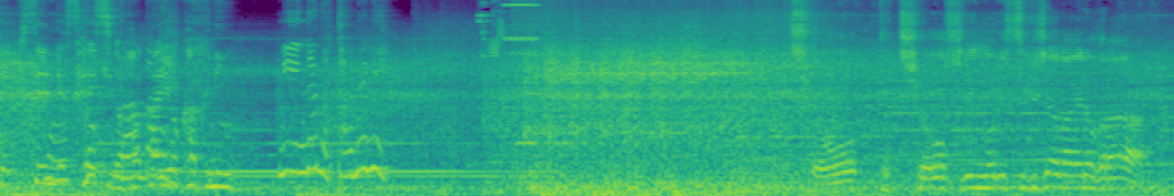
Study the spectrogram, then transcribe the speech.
敵戦略兵器の破壊を確認。みんなのために。ちょっと調子に乗りすぎじゃないのかな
